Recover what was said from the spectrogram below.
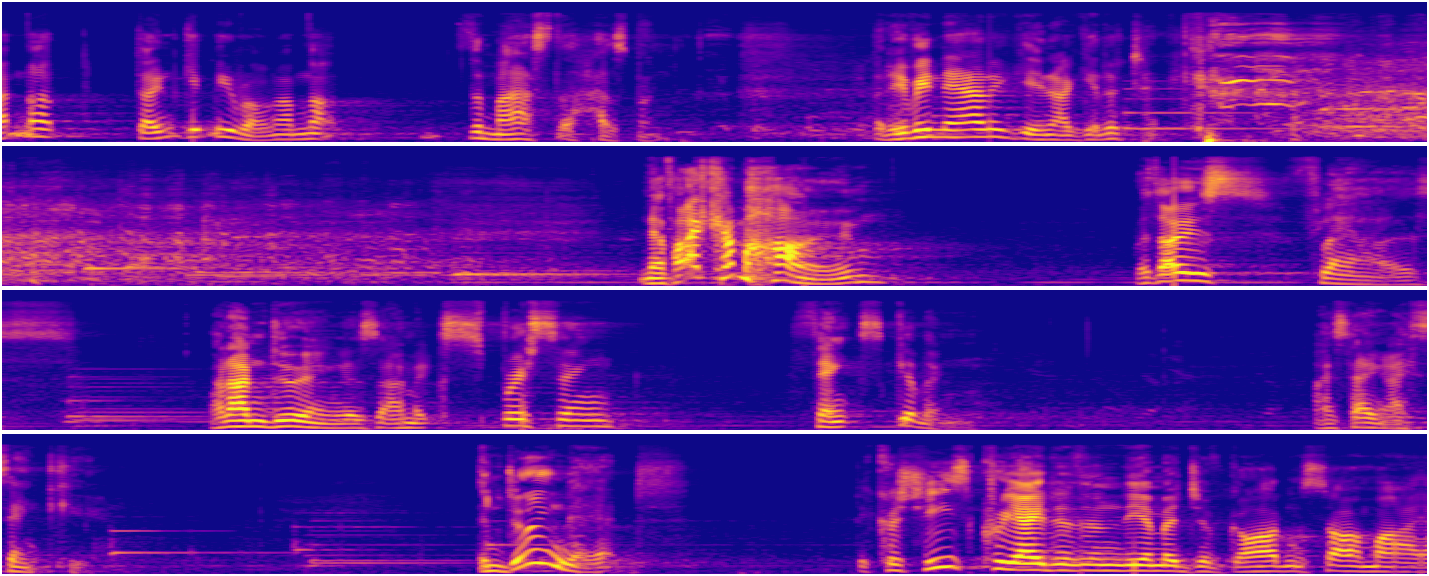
I'm not, don't get me wrong, I'm not the master husband. But every now and again I get a tick. now, if I come home with those flowers, what I'm doing is I'm expressing thanksgiving. I'm saying, I thank you. In doing that, because she's created in the image of God, and so am I,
